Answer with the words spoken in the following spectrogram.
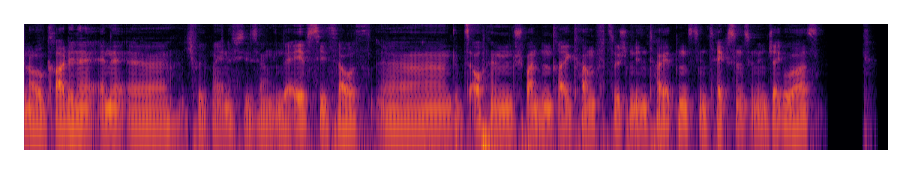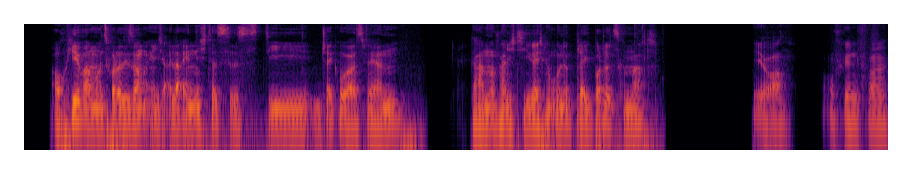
Genau, gerade in der, äh, ich wollte mal NFC sagen, in der AFC South äh, gibt es auch einen spannenden Dreikampf zwischen den Titans, den Texans und den Jaguars. Auch hier waren wir uns vor der Saison eigentlich alle einig, dass es die Jaguars werden. Da haben wir wahrscheinlich die Rechnung ohne Blake Bottles gemacht. Ja, auf jeden Fall.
